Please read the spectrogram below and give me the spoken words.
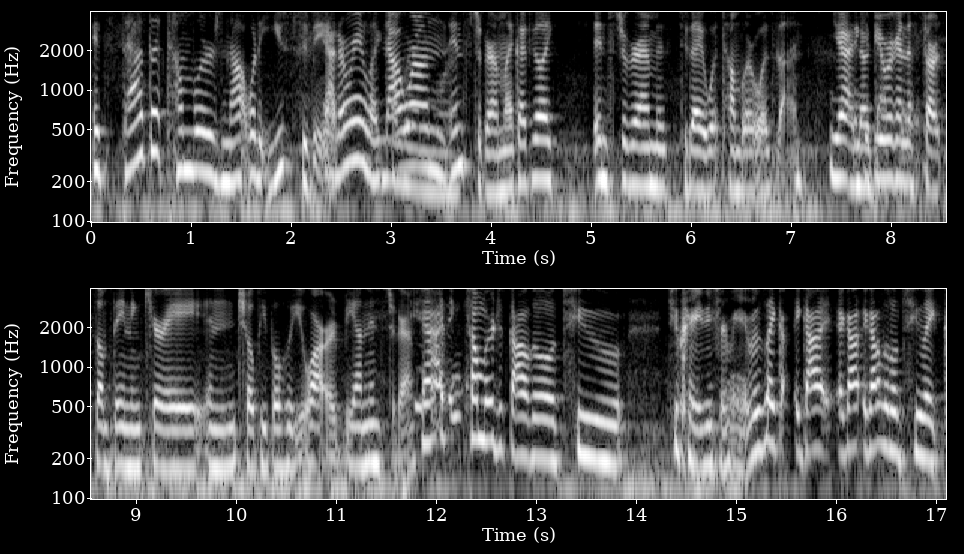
It's sad that Tumblr is not what it used to be. Yeah, I don't really like. Now Tumblr we're on anymore. Instagram. Like I feel like Instagram is today what Tumblr was then. Yeah, like no, if you were going to start something and curate and show people who you are, it'd be on Instagram. Yeah, I think Tumblr just got a little too too crazy for me. It was like it got it got it got a little too like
